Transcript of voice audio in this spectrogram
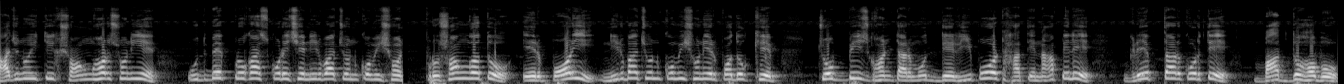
রাজনৈতিক সংঘর্ষ নিয়ে উদ্বেগ প্রকাশ করেছে নির্বাচন কমিশন। প্রসঙ্গত, এরপরই নির্বাচন কমিশনের পদক্ষেপ চব্বিশ ঘণ্টার মধ্যে রিপোর্ট হাতে না পেলে গ্রেপ্তার করতে বাধ্য হব।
